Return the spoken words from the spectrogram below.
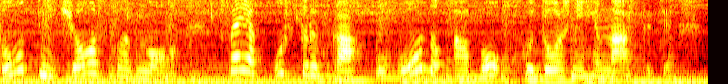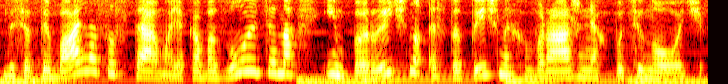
тут нічого складного. Все як у стрибках у воду або художній гімнастиці. Десятибальна система, яка базується на імперично-естетичних враженнях поціновувачів.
